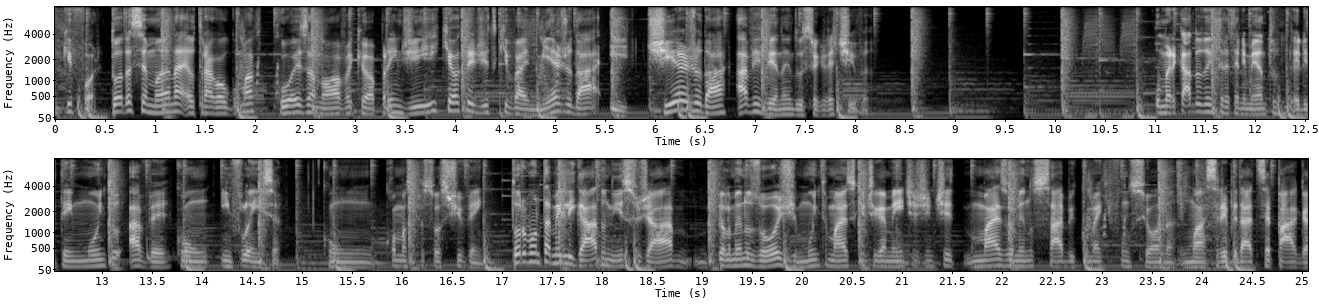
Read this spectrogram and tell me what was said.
o que for. Toda semana eu trago alguma coisa nova que eu aprendi e que eu acredito que vai me ajudar e te ajudar a viver na indústria criativa. O mercado do entretenimento, ele tem muito a ver com influência com como as pessoas te veem. Todo mundo tá meio ligado nisso já, pelo menos hoje, muito mais do que antigamente, a gente mais ou menos sabe como é que funciona uma celebridade ser paga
